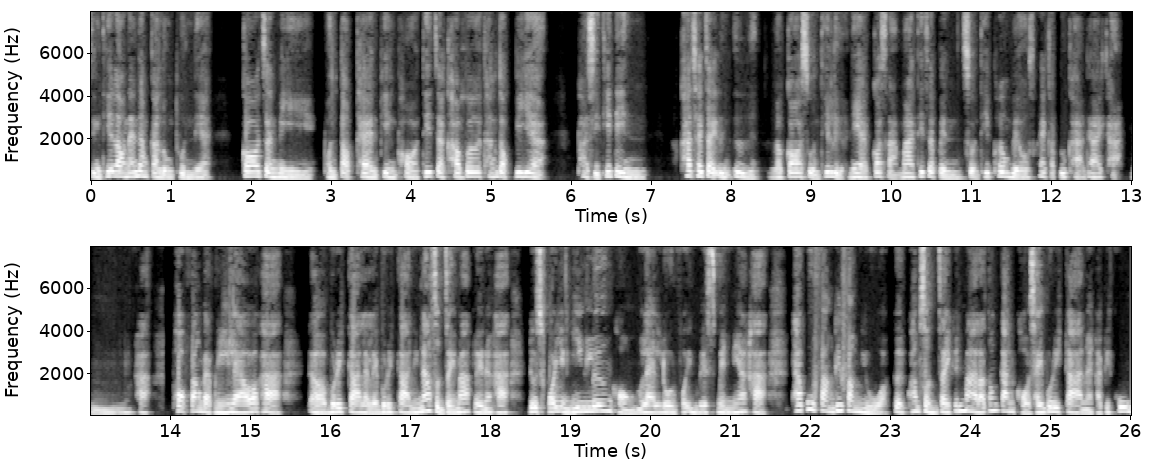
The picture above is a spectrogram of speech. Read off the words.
สิ่งที่เราแนะนำการลงทุนเนี่ยก็จะมีผลตอบแทนเพียงพอที่จะ cover ทั้งดอกเบี้ย ภาษีที่ดิน ค่าใช้จ่ายอื่น ๆ แล้วก็ส่วนที่เหลือเนี่ยก็สามารถที่จะเป็นส่วนที่เพิ่มเวลส์ให้กับลูกค้าได้ค่ะอืมค่ะ พอฟังแบบนี้แล้วอะค่ะเอ่อบริการหลาย ๆ บริการนี่น่าสนใจมากเลยนะคะ โดยเฉพาะอย่างยิ่งเรื่องของ Land Loan for Investment เนี่ยค่ะ ถ้าผู้ฟังที่ฟังอยู่อะเกิดความสนใจขึ้นมาแล้วต้องการขอใช้บริการนะคะพี่กุ้ง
